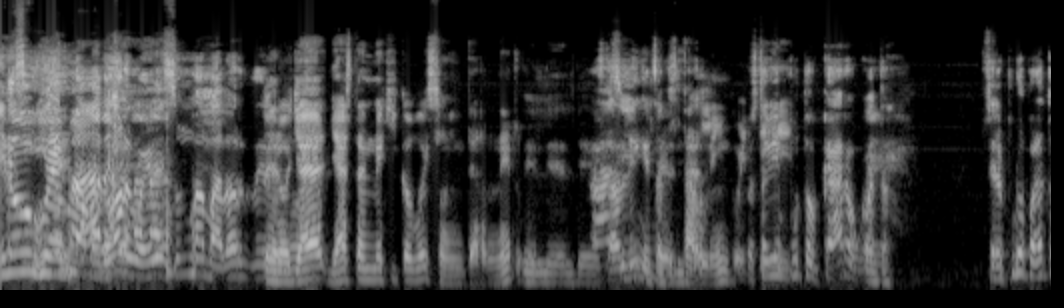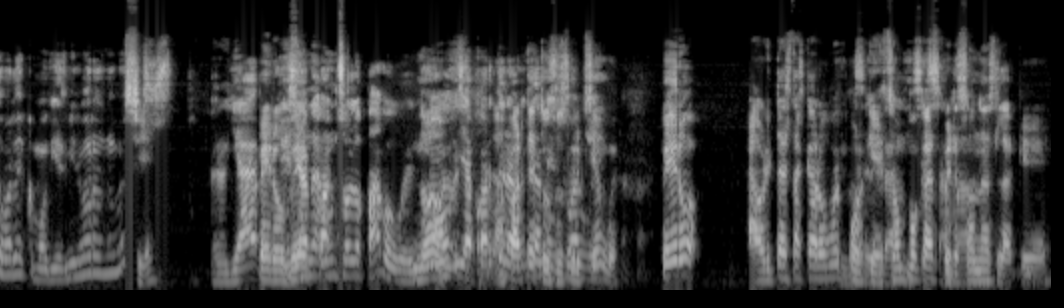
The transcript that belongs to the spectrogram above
eres no, un güey. mamador, güey. Eres un mamador. De Pero ya, ya está en México, güey, su internet, güey. El, el de Ah, Starlink, sí, el De satelital. Starlink, güey. Pero está bien puto caro, güey. ¿Cuánto? O sea, el puro aparato vale como 10 mil baros, ¿no, güey? Sí. Pero ya Pero es una- un solo pago, güey. No, y aparte, la aparte renta tu mensual, suscripción, güey. Pero ahorita está caro, güey, porque son pocas personas las que...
